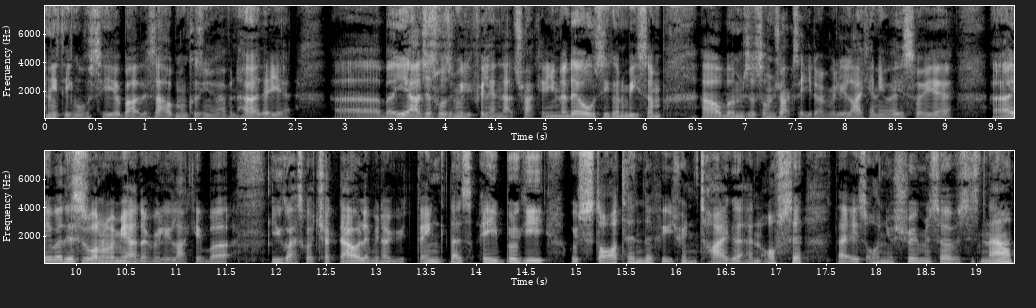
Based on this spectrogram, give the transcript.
anything, obviously, about this album because you know haven't heard it yet. Uh, but yeah, I just wasn't really feeling that track, and you know, there are obviously going to be some albums or some tracks that you don't really like anyway. So yeah, uh, yeah, but this is one of them. Yeah, I don't really like it, but you guys go check that out. Let me know what you think. That's a boogie with Startender featuring Tyga and Offset. That is on your streaming services now,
